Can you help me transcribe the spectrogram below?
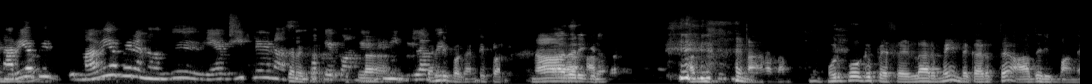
நிறைய பேர் நிறைய பேர் என்ன வந்து என் வீட்லயே நான் கேட்பாங்க? கண்டிப்பா கண்டிப்பா. நான் ஆதரிக்கிறேன். அந்த- நான் நான் முற்போக்கு பேசுற எல்லாருமே இந்த கருத்தை ஆதரிப்பாங்க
